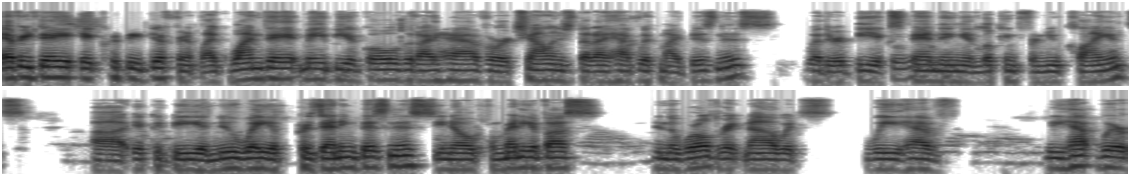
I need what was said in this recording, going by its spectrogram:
every day it could be different. Like one day it may be a goal that i have or a challenge that i have with my business whether it be mm-hmm. expanding and looking for new clients. Uh, it could be a new way of presenting business. You know for many of us in the world right now it's we have we have where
